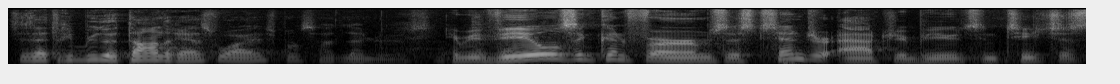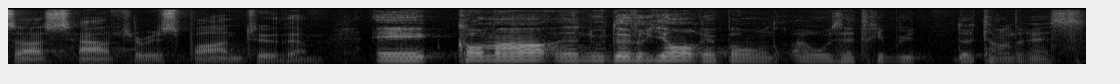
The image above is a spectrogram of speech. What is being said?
ses attributs de tendresse, ouais, je pense que ça a de l'allure. ça. He reveals and confirms his tender attributes and teaches us how to respond to them. Et comment euh, nous devrions répondre aux attributs de tendresse.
